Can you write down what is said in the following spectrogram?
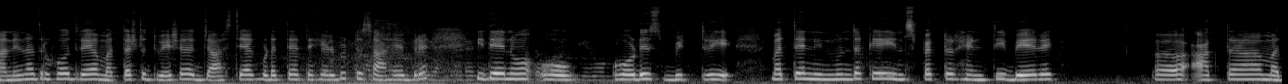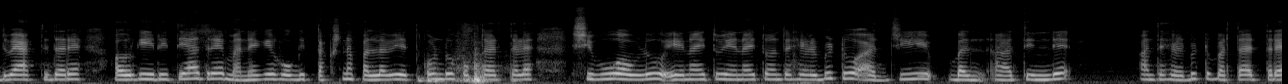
ನಾನೇನಾದರೂ ಹೋದರೆ ಮತ್ತಷ್ಟು ದ್ವೇಷ ಜಾಸ್ತಿ ಆಗಿಬಿಡುತ್ತೆ ಅಂತ ಹೇಳಿಬಿಟ್ಟು ಸಾಹೇಬ್ರೆ, ಇದೇನು ಓಡಿಸ್ಬಿಟ್ರಿ. ಮತ್ತು ನಿನ್ನ ಮುಂದಕ್ಕೆ ಇನ್ಸ್ಪೆಕ್ಟರ್ ಹೆಂಡತಿ ಬೇರೆ ಆಗ್ತಾ ಮದುವೆ ಆಗ್ತಿದ್ದಾರೆ ಅವ್ರಿಗೆ ಈ ರೀತಿ ಆದರೆ ಮನೆಗೆ ಹೋಗಿದ ತಕ್ಷಣ ಪಲ್ಲವಿ ಎತ್ಕೊಂಡು ಹೋಗ್ತಾ ಇರ್ತಾಳೆ. ಶಿವು ಅವಳು, ಏನಾಯಿತು ಏನಾಯಿತು? ಅಂತ ಹೇಳಿಬಿಟ್ಟು ಅಜ್ಜಿ ಬಂದು ತಿಂದೆ ಅಂತ ಹೇಳಿಬಿಟ್ಟು ಬರ್ತಾ ಇರ್ತಾರೆ.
